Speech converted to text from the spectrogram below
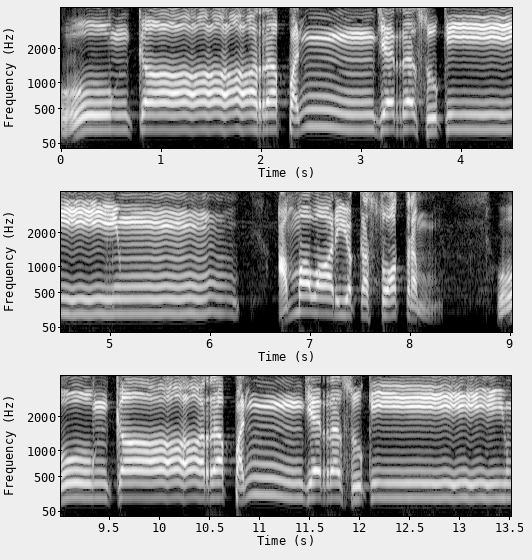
ఓంకార పంజర సుఖీం. అమ్మవారి యొక్క స్తోత్రం. ఓంకార పంజర సుఖీం.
